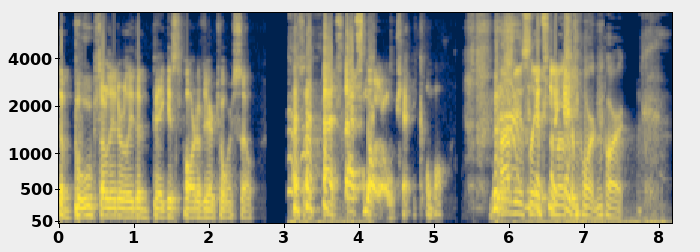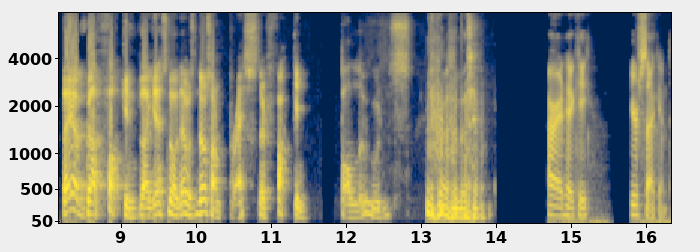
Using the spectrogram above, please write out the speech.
the boobs are literally the biggest part of their torso. That's like, that's that's not okay. Come on. Obviously, it's, the like- most important part. They have got fucking like that's no those those aren't breasts. They're fucking balloons. All right, Hickey, you're second.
